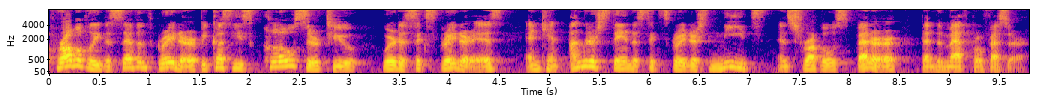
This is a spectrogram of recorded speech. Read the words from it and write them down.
Probably the seventh grader because he's closer to where the sixth grader is and can understand the sixth grader's needs and struggles better than the math professor.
